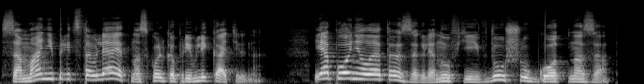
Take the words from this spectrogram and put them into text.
сама не представляет, насколько привлекательна. Я понял это, заглянув ей в душу год назад.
